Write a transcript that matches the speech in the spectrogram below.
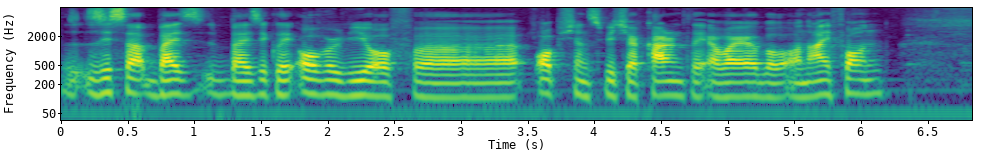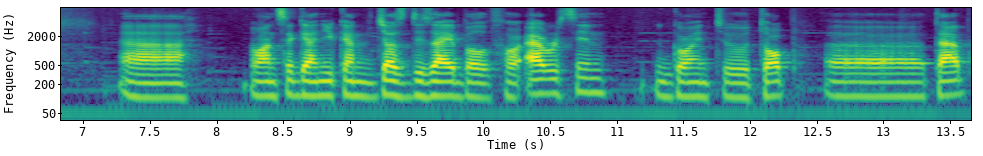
this is basically overview of uh, options which are currently available on iPhone. Uh, once again, you can just disable for everything, going to top uh, tab,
